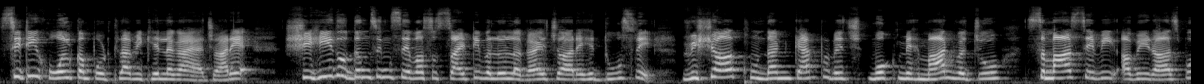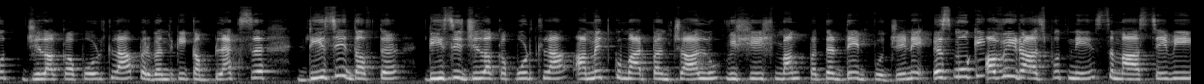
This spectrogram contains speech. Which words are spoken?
ਸਿਟੀ ਹਾਲ ਕੰਪੋਟਲਾ ਵਿਖੇ ਲਗਾਇਆ ਜਾ ਰਿਹਾ ਹੈ। ਸ਼ਹੀਦ ਉਦਮ ਸਿੰਘ ਸੇਵਾ ਸੁਸਾਇਟੀ ਵੱਲੋਂ ਲਗਾਏ ਜਾ ਰਹੇ ਦੂਸਰੇ ਵਿਸ਼ਾਲ ਖੂਨਦਾਨ ਕੈਂਪ ਵਿੱਚ ਮੁੱਖ ਮਹਿਮਾਨ ਵਜੋਂ ਸਮਾਜ ਸੇਵੀ ਅਵੀ ਰਾਜਪੂਤ, ਜ਼ਿਲ੍ਹਾ ਕਪੂਰਥਲਾ ਪ੍ਰਬੰਧਕੀ ਕੰਪਲੈਕਸ, ਡੀਸੀ ਦਫ਼ਤਰ ਡੀਸੀ ਜ਼ਿਲ੍ਹਾ ਕਪੂਰਥਲਾ ਅਮਿਤ ਕੁਮਾਰ ਪੰਚਾਲ ਨੂੰ ਵਿਸ਼ੇਸ਼ ਮੰਗ ਪੱਤਰ ਦੇਣ ਪੁੱਜੇ ਨੇ। ਇਸ ਮੌਕੇ ਅਵੀ ਰਾਜਪੂਤ ਨੇ ਸਮਾਜ ਸੇਵੀ,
